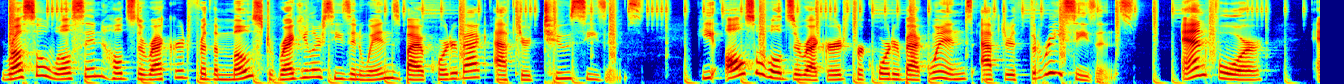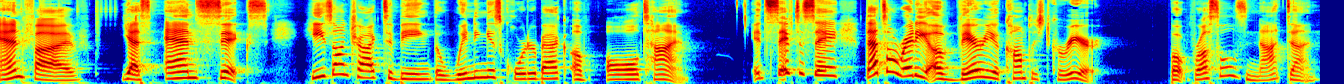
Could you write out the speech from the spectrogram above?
Russell Wilson holds the record for the most regular season wins by a quarterback after two seasons. He also holds the record for quarterback wins after three seasons, and four, and five, yes, and six he's on track to being the winningest quarterback of all time. It's safe to say that's already a very accomplished career. But Russell's not done.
